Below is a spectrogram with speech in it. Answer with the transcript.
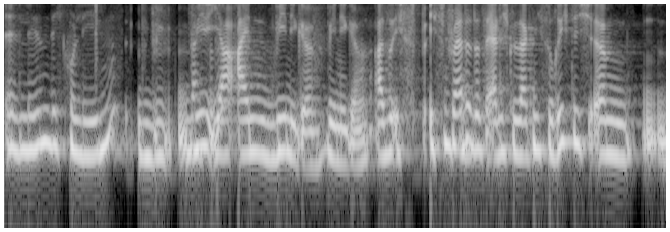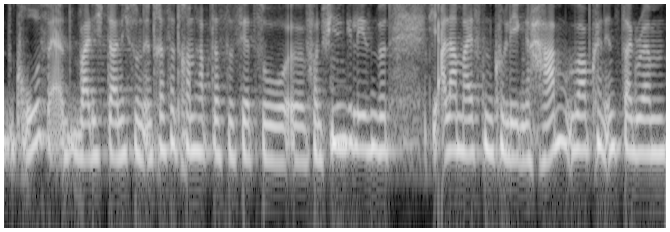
äh, lesen dich Kollegen? we, du ja, ein wenige, wenige. Also ich, ich spreade das ehrlich gesagt nicht so richtig ähm, groß, äh, weil ich da nicht so ein Interesse dran habe, dass das jetzt so äh, von vielen gelesen wird. Die allermeisten Kollegen haben überhaupt kein Instagram.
